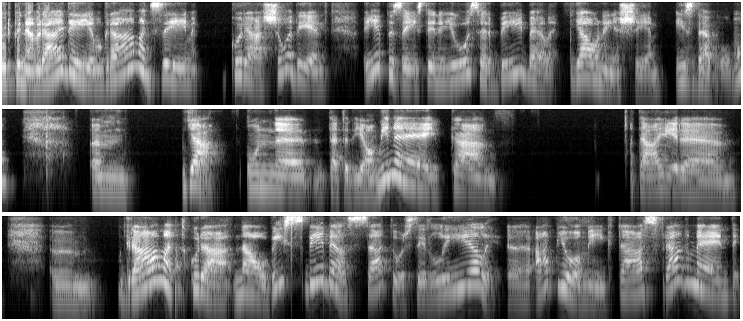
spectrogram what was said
Turpinām raidījumu grāmatzīmi, kurā šodien iepazīstina jūs ar Bībeli jauniešiem izdevumu. Um, jā, un tā tad jau minēju, ka Tā ir um, grāmata, kurā nav viss Bībeles saturs, ir lieli, uh, apjomīgi tās fragmenti,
